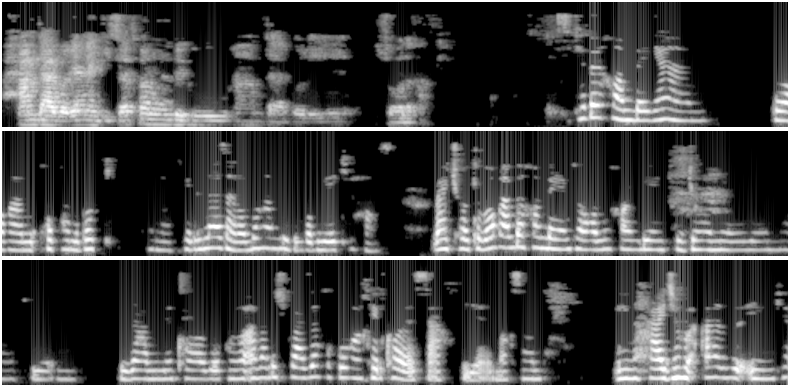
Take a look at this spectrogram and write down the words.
هم درباره انگیزت برامون بگو هم درباره سوال قبلی. که بخوام بگم واقعا خب حالا با خیلی نظرها با هم دیگه خب یکی هست. بچه ها که واقعا بخوام بگم که آقا می‌خوام بیاین تو جامعه یا نه توی این زمینه کار بکنم اولش وضع خب واقعا خیلی کار سختیه. مثلا این حجم از اینکه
